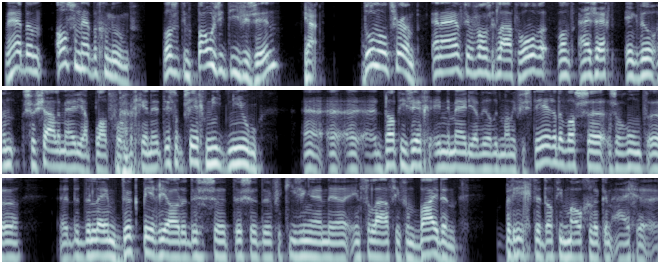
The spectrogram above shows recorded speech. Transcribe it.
We hebben hem, als we hem hebben genoemd, was het in positieve zin. Ja. Donald Trump. En hij heeft er van zich laten horen, want hij zegt: Ik wil een sociale media platform Ja. beginnen. Het is op zich niet nieuw eh, eh, eh, dat hij zich in de media wilde manifesteren. Er was zo rond de, de lame duck periode, dus tussen de verkiezingen en de installatie van Biden. Berichten dat hij mogelijk een eigen eh,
